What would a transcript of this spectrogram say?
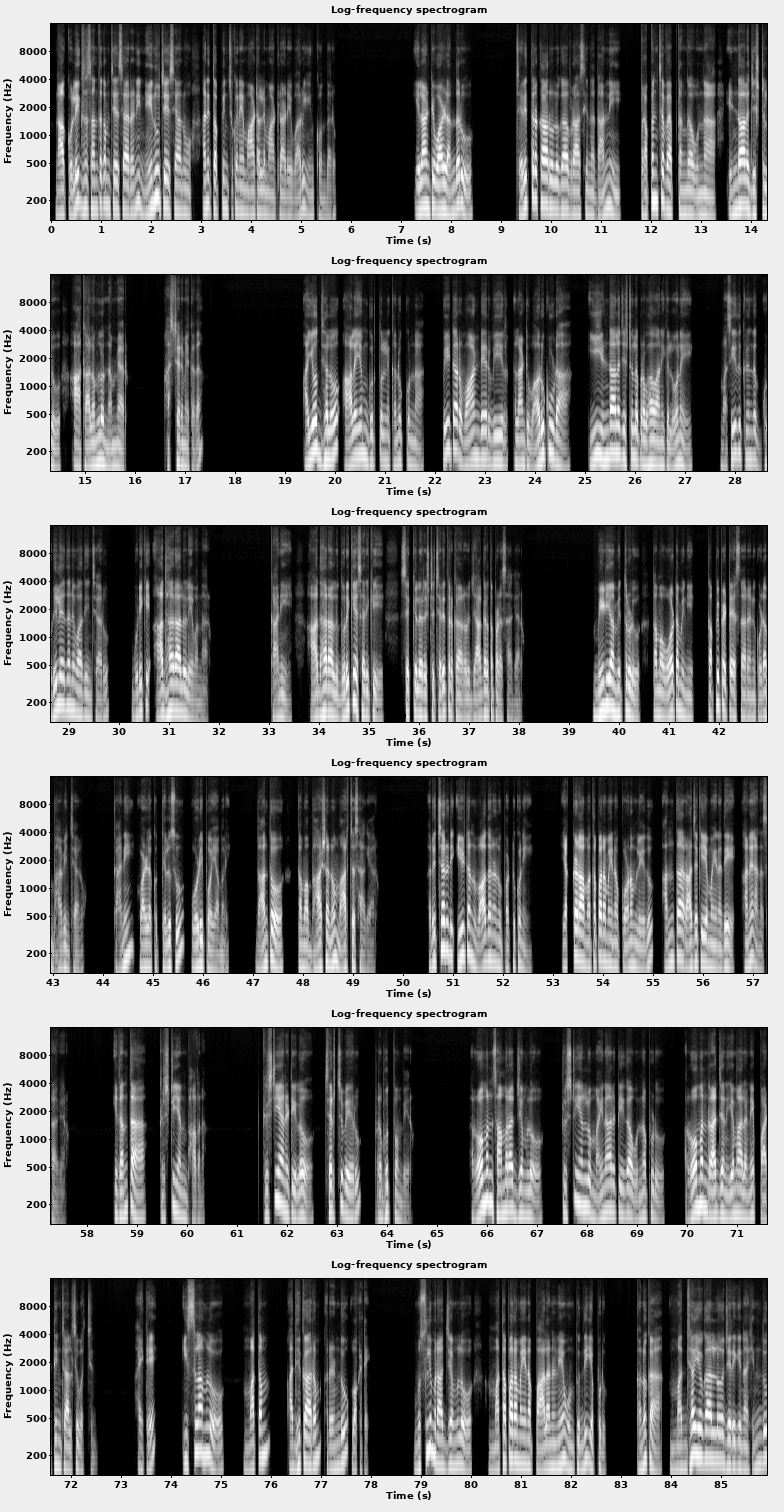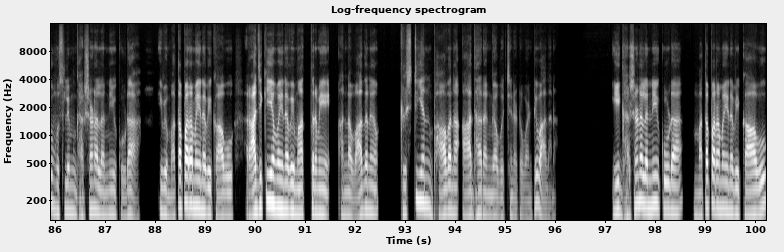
నా కొలీగ్స్ సంతకం చేశారని నేనూ చేశాను అని తప్పించుకునే మాటల్ని మాట్లాడేవారు ఇంకొందరు. ఇలాంటి వాళ్ళందరూ చరిత్రకారులుగా వ్రాసిన దాన్ని ప్రపంచవ్యాప్తంగా ఉన్న ఇండాలజిస్టులు ఆ కాలంలో నమ్మారు. ఆశ్చర్యమే కదా! అయోధ్యలో ఆలయం గుర్తుల్ని కనుక్కున్న పీటర్ వాండేర్ వీర్ లాంటి వారు కూడా ఈ ఇండాలజిస్టుల ప్రభావానికి లోనై మసీదు క్రింద గుడి లేదని వాదించారు. గుడికి ఆధారాలు లేవన్నారు. కాని ఆధారాలు దొరికేసరికి సెక్యులరిస్ట్ చరిత్రకారులు జాగ్రత్త పడసాగారు. మీడియా మిత్రుడు తమ ఓటమిని కప్పిపెట్టేస్తారని కూడా భావించారు. కాని వాళ్ళకు తెలుసు ఓడిపోయామని. దాంతో తమ భాషను మార్చసాగారు. రిచర్డ్ ఈటన్ వాదనను పట్టుకుని ఎక్కడా మతపరమైన కోణం లేదు అంతా రాజకీయమైనదే అని అనసాగారు. ఇదంతా క్రిస్టియన్ భావన. క్రిస్టియానిటీలో చర్చ్ వేరు ప్రభుత్వం వేరు. రోమన్ సామ్రాజ్యంలో క్రిస్టియన్లు మైనారిటీగా ఉన్నప్పుడు రోమన్ రాజ్య నియమాలనే పాటించాల్సి వచ్చింది. అయితే ఇస్లాంలో మతం అధికారం రెండూ ఒకటే. ముస్లిం రాజ్యంలో మతపరమైన పాలననే ఉంటుంది ఎప్పుడు. కనుక మధ్యయుగాల్లో జరిగిన హిందూ ముస్లిం ఘర్షణలన్నీ కూడా ఇవి మతపరమైనవి కావు రాజకీయమైనవి మాత్రమే అన్న వాదన క్రిస్టియన్ భావన ఆధారంగా వచ్చినటువంటి వాదన. ఈ ఘర్షణలన్నీ కూడా మతపరమైనవి కావు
